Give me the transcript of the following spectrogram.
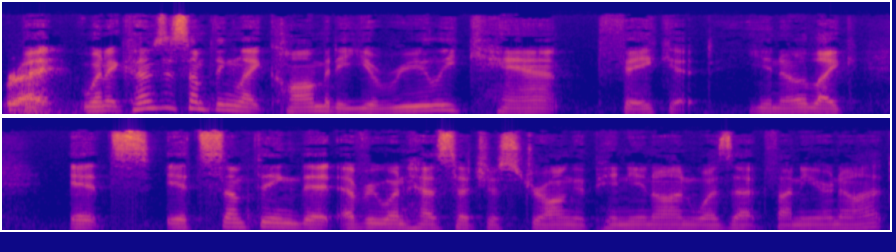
Right. But when it comes to something like comedy, you really can't fake it. You know, like it's it's something that everyone has such a strong opinion on. Was that funny or not?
